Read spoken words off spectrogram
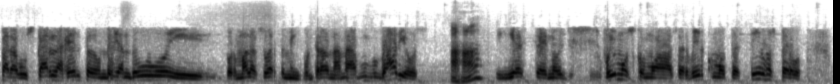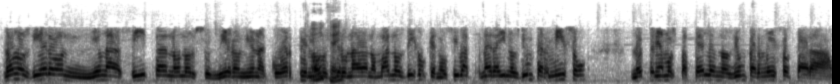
para buscar la gente donde ella anduvo y por mala suerte me encontraron a, varios. Ajá. y este nos fuimos como a servir como testigos pero no nos dieron ni una cita no nos dieron ni una corte no nos dieron nada. Nomás nos dijo que nos iba a tener ahí nos dio un permiso. No teníamos papeles nos dio un permiso para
